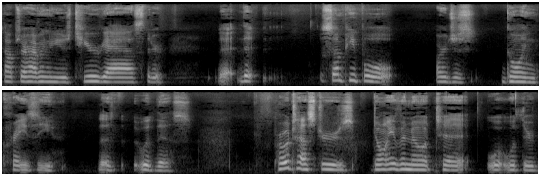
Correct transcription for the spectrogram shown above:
Cops are having to use tear gas. That that, that some people are just going crazy with this. Protesters don't even know what to what, what they're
